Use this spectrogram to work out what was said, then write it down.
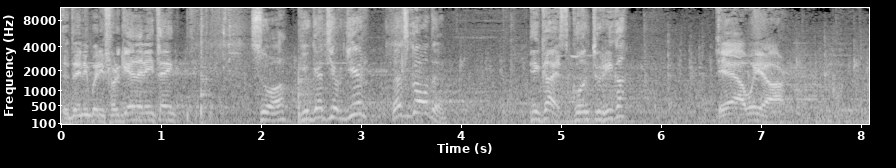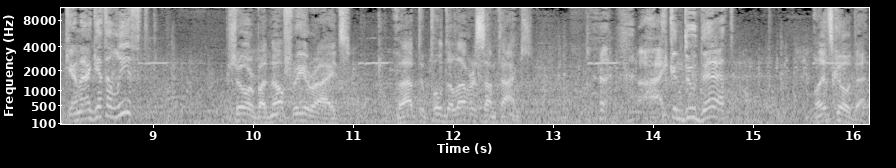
Did anybody forget anything? So, you get your gear? Let's go then. Hey guys, going to Riga? Yeah, we are. Can I get a lift? Sure, but no free rides. You'll have to pull the lever sometimes. I can do that. Let's go then.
